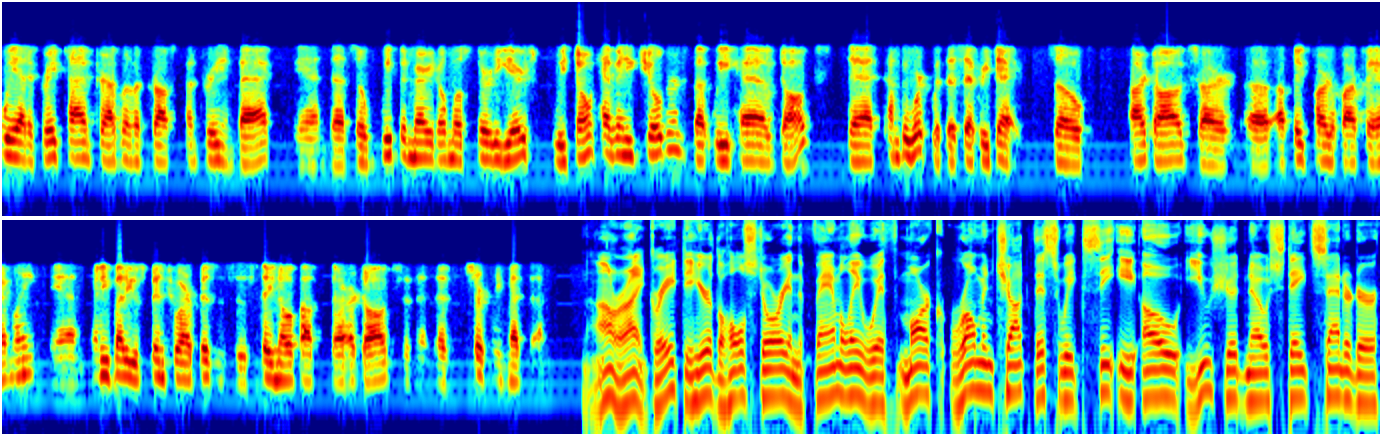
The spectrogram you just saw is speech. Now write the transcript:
we had a great time traveling across country and back. And uh, so we've been married almost 30 years. We don't have any children, but we have dogs that come to work with us every day. Dogs are uh, a big part of our family, and anybody who's been to our businesses, they know about our dogs and have certainly met them. All right, great to hear the whole story and the family with Mark Romanchuk, this week's CEO, you should know, state senator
